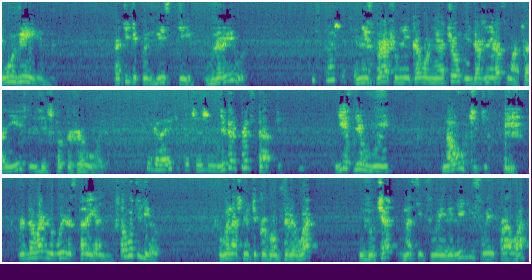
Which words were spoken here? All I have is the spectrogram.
Уверенно хотите произвести взрывы, не спрашивайте. не спрашивая никого ни о чем и даже не рассматривая, а есть ли здесь что-то живое. И говорите тут же жене. Теперь представьте, если вы научитесь продавать любые расстояния, что будете делать? Вы начнете кругом взрывать изучать, вносить свои религии, свои права.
